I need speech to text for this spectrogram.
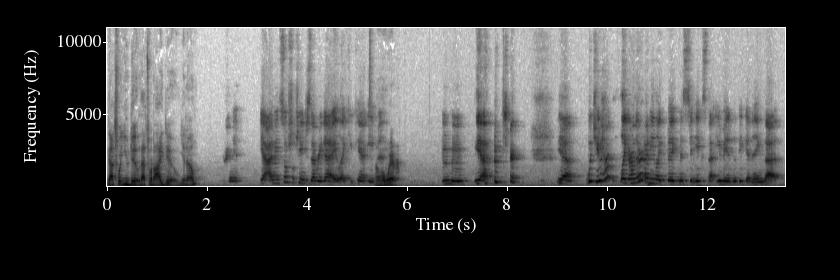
that's what you do that's what i do you know Right. Yeah, I mean, social changes every day. Like, you can't even. i'm aware Mm-hmm. Yeah, sure. Yeah. Would you have, like, are there any, like, big mistakes that you made in the beginning that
